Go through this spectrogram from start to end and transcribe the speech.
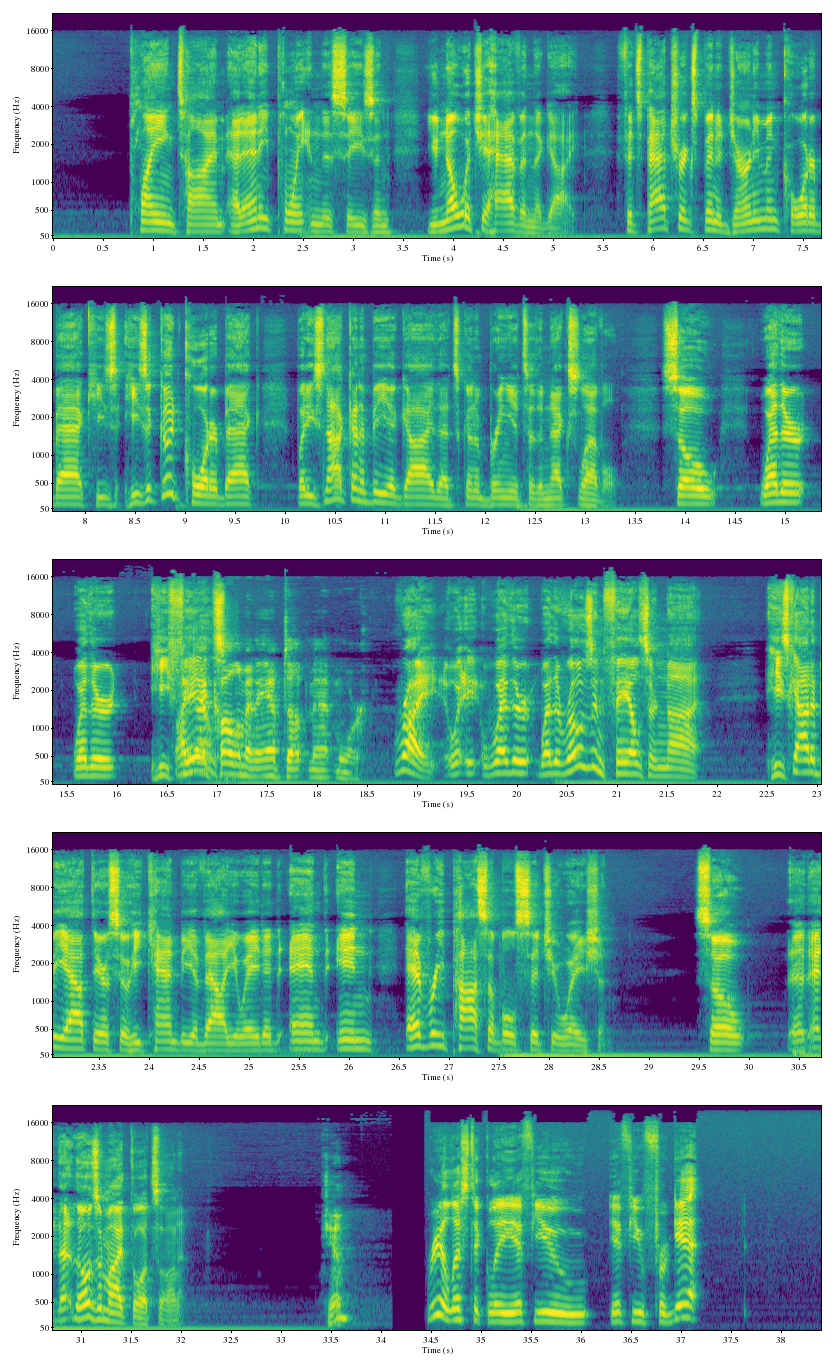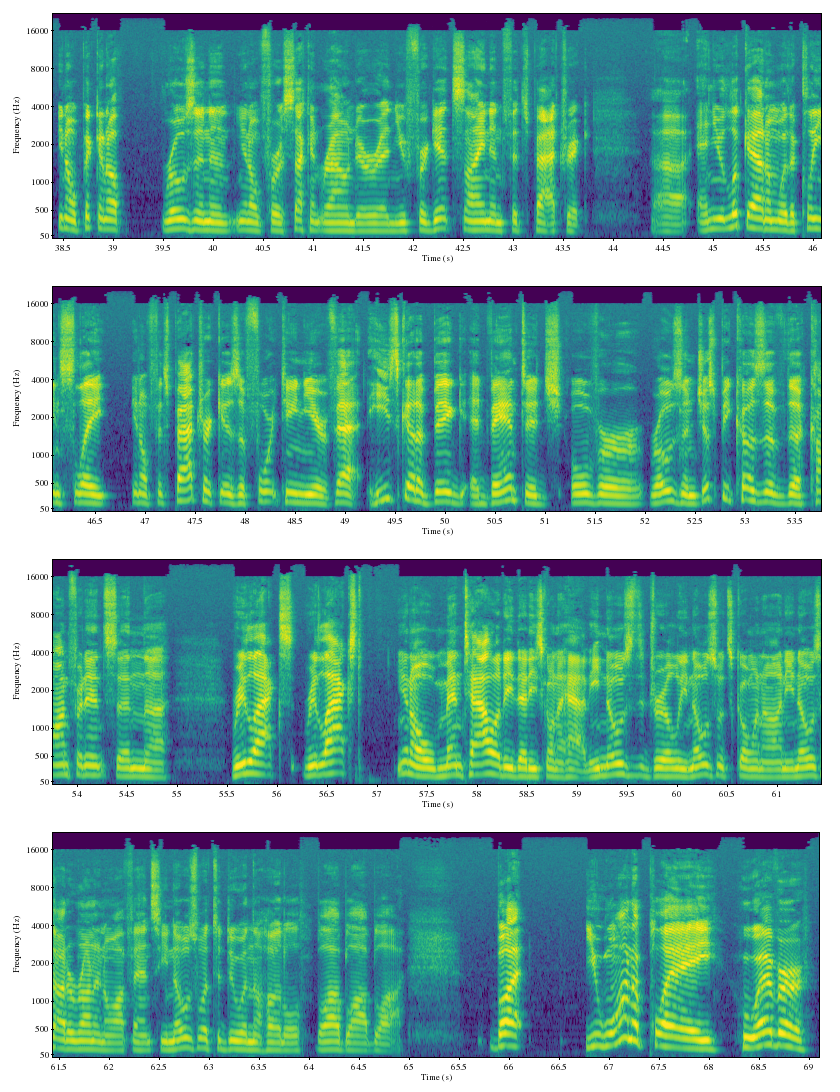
playing time at any point in this season. You know what you have in the guy. Fitzpatrick's been a journeyman quarterback. He's he's a good quarterback, but he's not going to be a guy that's going to bring you to the next level. So whether whether he fails, I, call him an amped up Matt Moore. Right. Whether whether Rosen fails or not, he's got to be out there so he can be evaluated and in every possible situation. So th- th- those are my thoughts on it. Jim, realistically, if you if you forget, you know, picking up Rosen and you know for a second rounder, and you forget signing Fitzpatrick, uh, and you look at him with a clean slate, you know, Fitzpatrick is a 14 year vet. He's got a big advantage over Rosen just because of the confidence and the relax, relaxed, you know, mentality that he's going to have. He knows the drill. He knows what's going on. He knows how to run an offense. He knows what to do in the huddle, blah, blah, blah. But you want to play whoever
